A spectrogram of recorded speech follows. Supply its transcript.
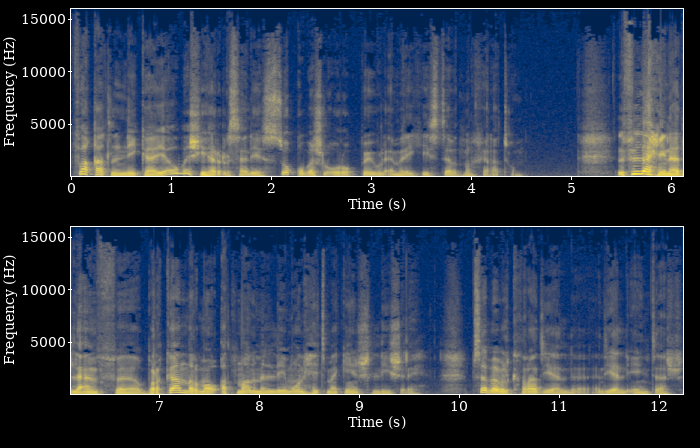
فقط للنكاية وباش يهرس عليه السوق وباش الأوروبي والأمريكي يستافد من خيراتهم. الفلاحين هذا العام في بركان رموا أطنان من الليمون حيت ما كاينش اللي يشريه. بسبب الكثرة ديال ديال الإنتاج.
